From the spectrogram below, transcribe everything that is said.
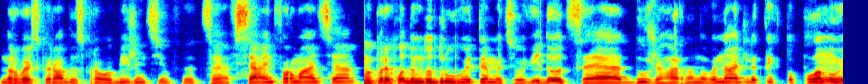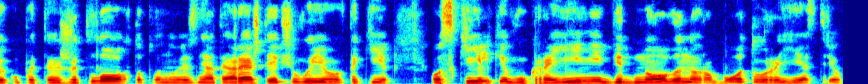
Норвезької ради у справах біженців. Це вся інформація. Ми переходимо до другої теми цього відео. Це дуже гарна новина для тих, хто планує купити житло, хто планує зняти арешти, якщо виявив такі, оскільки в Україні відновлено роботу реєстрів,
